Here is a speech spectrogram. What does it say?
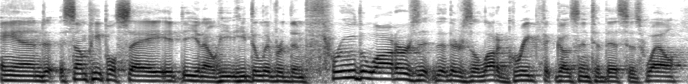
And some people say it, you know, he, he delivered them through the waters. It, there's a lot of Greek that goes into this as well.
